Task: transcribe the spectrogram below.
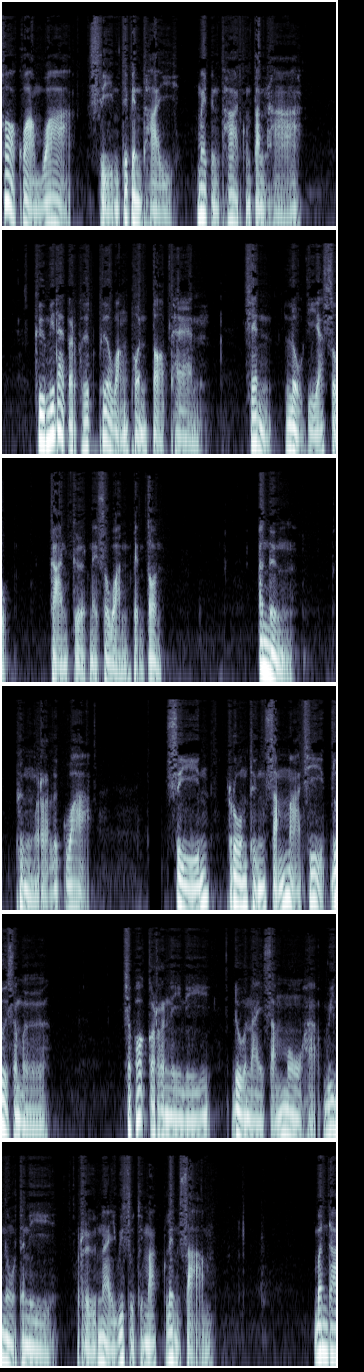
ข้อความว่า ศีลที่เป็นไทยไม่เป็นทาสของตัณหา คือไม่ได้ประพฤติเพื่อหวังผลตอบแทน เช่น โลกียสุข การเกิดในสวรรค์เป็นต้น อันหนึ่ง พึงระลึกว่า ศีลรวมถึงสัมมาชีพด้วยเสมอ เฉพาะกรณีนี้ดูในสัมโมหวิโนทนี หรือในวิสุทธิมักเล่มสามบรรดา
